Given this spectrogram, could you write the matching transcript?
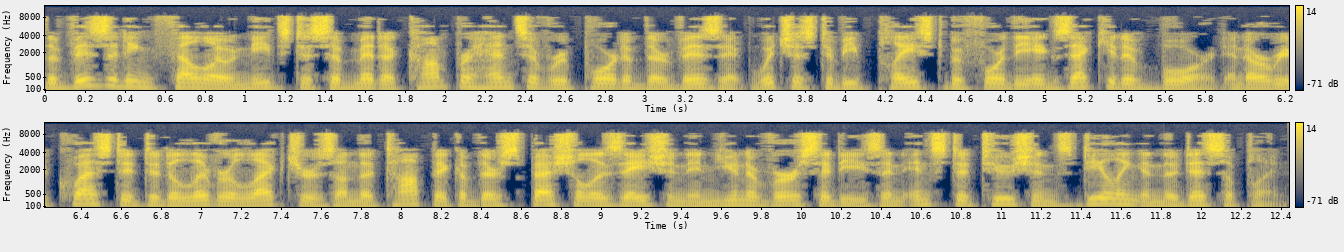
The visiting fellow needs to submit a comprehensive report of their visit which is to be placed before the executive board and are requested to deliver lectures on the topic of their specialization in universities and institutions dealing in the discipline.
